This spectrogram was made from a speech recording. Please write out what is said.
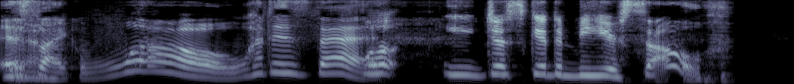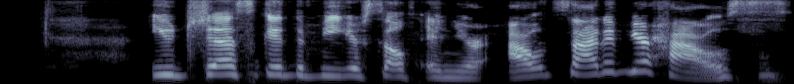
It's yeah. like, whoa, what is that? Well, you just get to be yourself. You just get to be yourself and you're outside of your house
